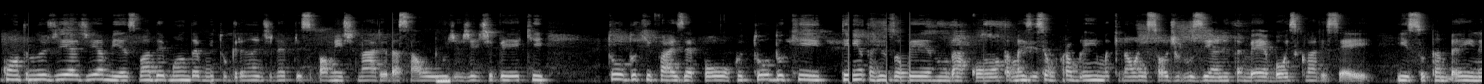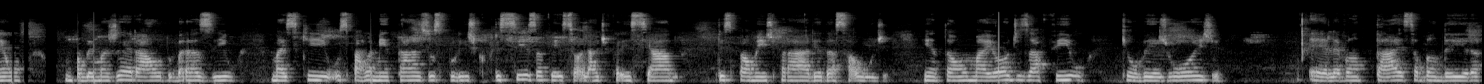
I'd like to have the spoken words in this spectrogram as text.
encontra no dia a dia mesmo. A demanda é muito grande, né? principalmente na área da saúde. A gente vê que tudo que faz é pouco, tudo que tenta resolver não dá conta, mas isso é um problema que não é só de Luziane também, é bom esclarecer isso também, né? Um, um problema geral do Brasil, mas que os parlamentares, os políticos precisam ter esse olhar diferenciado, principalmente para a área da saúde. Então, o maior desafio que eu vejo hoje é levantar essa bandeira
